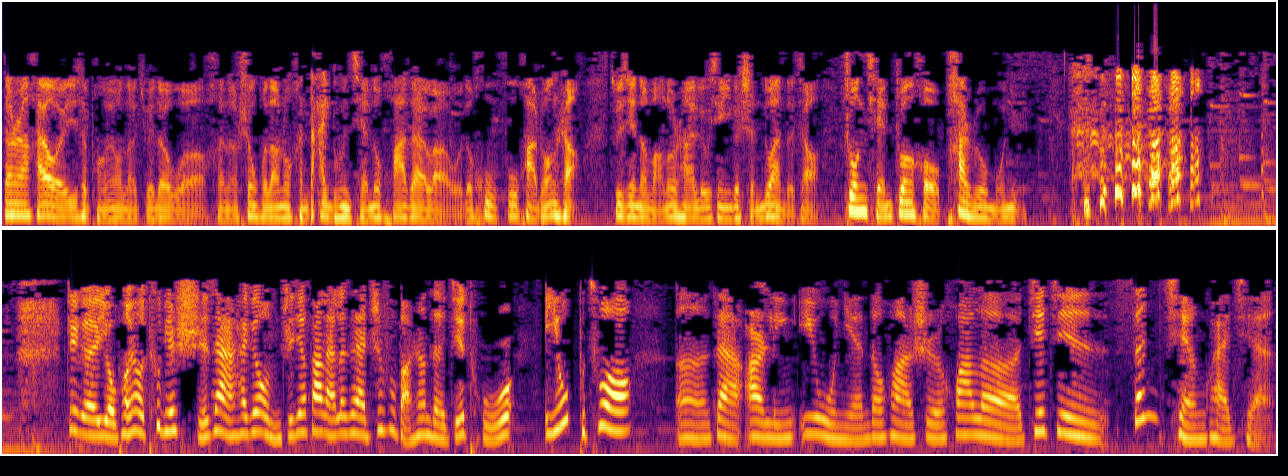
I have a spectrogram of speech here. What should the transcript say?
当然还有一些朋友呢，觉得我可能生活当中很大一部分钱都花在了我的护肤化妆上。最近呢，网络上还流行一个神段子，叫“妆前妆后判若母女 这个有朋友特别实在，还给我们直接发来了在支付宝上的截图。哎呦，不错哦。嗯、在二零一五年的话是花了接近三千块钱，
